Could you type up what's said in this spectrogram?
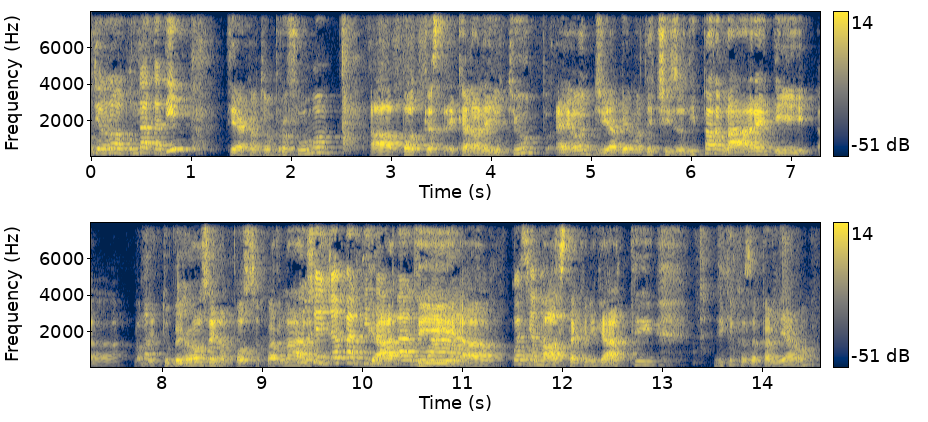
benvenuti a una nuova puntata di Ti racconto un profumo, uh, podcast e canale YouTube e oggi abbiamo deciso di parlare di, uh, vabbè, tuberose non posso parlare, Tu sei già partita gatti, a parlare. uh, basta con i gatti. Di che cosa parliamo?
